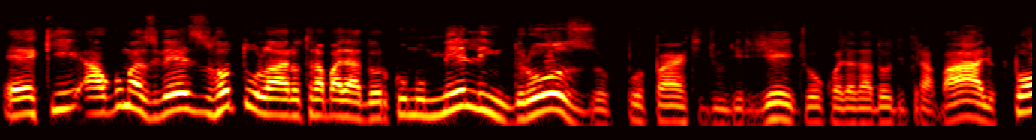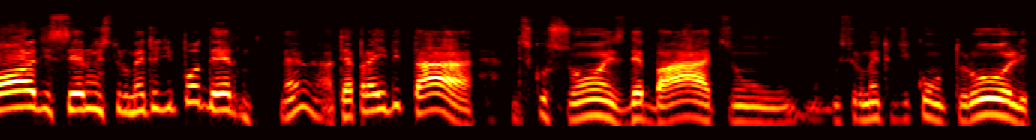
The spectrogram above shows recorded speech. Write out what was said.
é que algumas vezes rotular o trabalhador como melindroso por parte de um dirigente ou coordenador de trabalho pode ser um instrumento de poder, né? até para evitar discussões, debates, um, um instrumento de controle,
